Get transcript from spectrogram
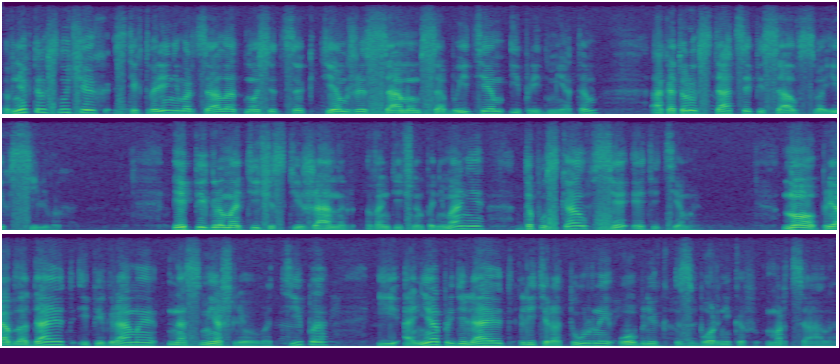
В некоторых случаях стихотворение Марциала относится к тем же самым событиям и предметам, о которых Стаций писал в своих сильвах. Эпиграмматический жанр в античном понимании допускал все эти темы но преобладают эпиграммы насмешливого типа, и они определяют литературный облик сборников Марциала.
